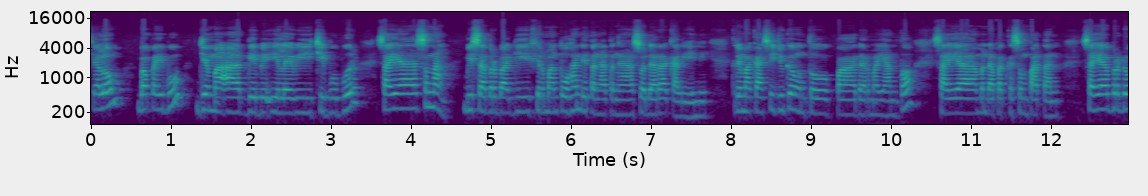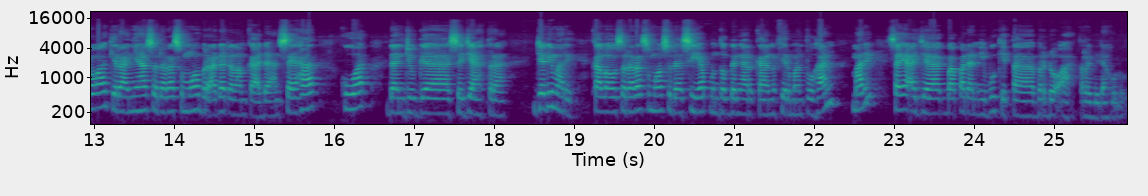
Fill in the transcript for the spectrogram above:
Shalom, Bapak Ibu, Jemaat GBI Lewi Cibubur. Saya senang bisa berbagi firman Tuhan di tengah-tengah saudara kali ini. Terima kasih juga untuk Pak Darmayanto. Saya mendapat kesempatan. Saya berdoa kiranya saudara semua berada dalam keadaan sehat, kuat, dan juga sejahtera. Jadi mari, kalau saudara semua sudah siap untuk dengarkan firman Tuhan, mari saya ajak Bapak dan Ibu kita berdoa terlebih dahulu.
